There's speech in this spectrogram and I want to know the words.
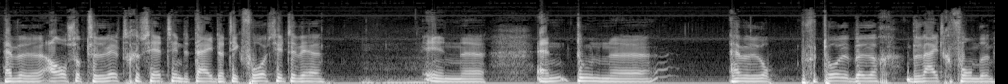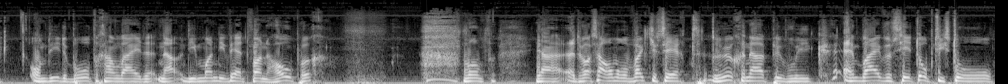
hebben we alles op de wet gezet in de tijd dat ik voorzitter werd. In, en toen hebben we op Vertorenburg beleid gevonden om die de boel te gaan leiden. Nou, die man die werd wanhopig. Want ja, het was allemaal wat je zegt, ruggen naar het publiek en blijven zitten op die stoel.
